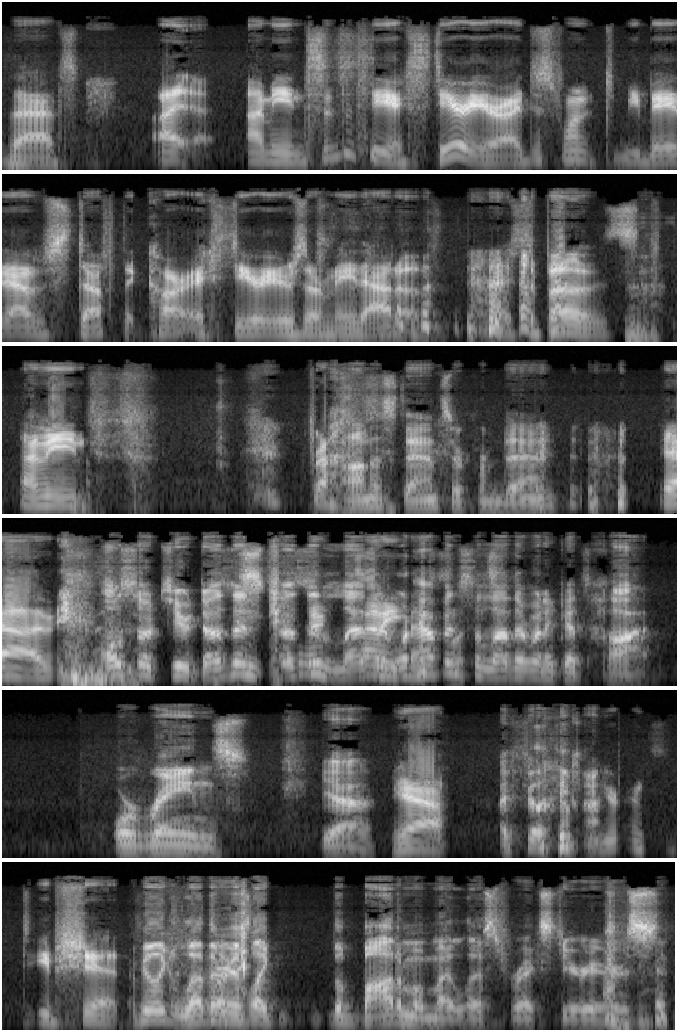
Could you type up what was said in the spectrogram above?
that. I I mean, since it's the exterior, I just want it to be made out of stuff that car exteriors are made out of. I suppose. I mean, pro- Honest answer from Dan. yeah. I mean, Also, too, doesn't doesn't leather? What happens to leather when it gets hot? Or rains. Yeah, yeah, I feel like you're in deep shit. I feel like leather is like the bottom of my list for exteriors.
